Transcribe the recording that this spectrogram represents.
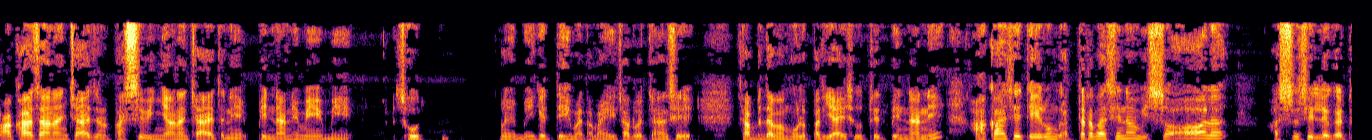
ආකාසානං ඡායතන පස්සේ විඥානං ඡායතනේ පෙන්වන්නේ මේ මේ මේ මේකෙත් එහෙම තමයි සරුවචාන්සේ සබ්බදම මූලපරියාය සූත්‍රෙත් පෙන්වන්නේ ආකාශයේ තේරුම් ගත්තට පස්සේ නම් විශාල අශ්‍රසිල්ලකට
